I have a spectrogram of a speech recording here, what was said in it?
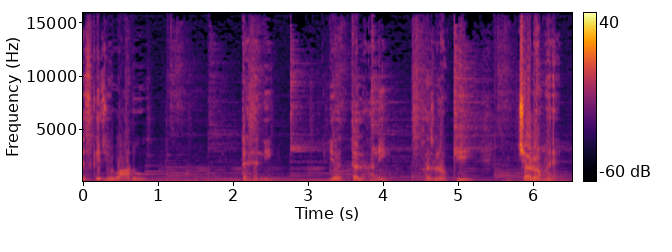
इसके जीवाणु दहनी या दलहनी फ़सलों की जड़ों में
